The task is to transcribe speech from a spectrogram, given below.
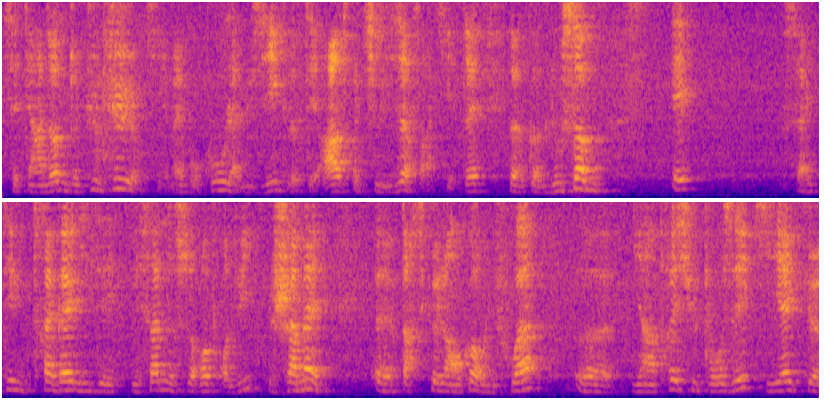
c'était un homme de culture qui aimait beaucoup la musique, le théâtre, qui lisait, enfin, qui était comme nous sommes. Et ça a été une très belle idée, mais ça ne se reproduit jamais, euh, parce que là encore une fois, euh, il y a un présupposé qui est que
